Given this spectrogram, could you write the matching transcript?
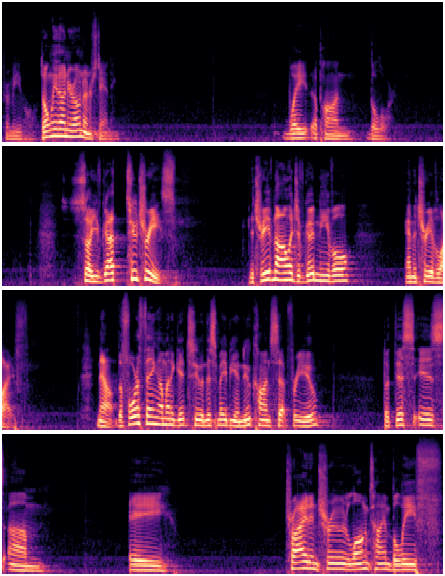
from evil. Don't lean on your own understanding wait upon the Lord. So you've got two trees the tree of knowledge of good and evil, and the tree of life. Now, the fourth thing I'm going to get to, and this may be a new concept for you, but this is um, a tried and true, long time belief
